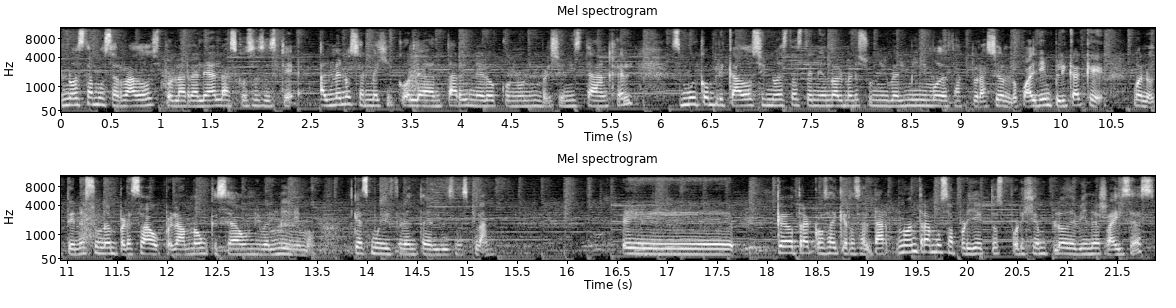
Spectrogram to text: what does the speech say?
No estamos cerrados, pero la realidad de las cosas es que, al menos en México, levantar dinero con un inversionista ángel es muy complicado si no estás teniendo al menos un nivel mínimo de facturación, lo cual implica que, bueno, tienes una empresa operando aunque sea un nivel mínimo, que es muy diferente del business plan. Eh, ¿Qué otra cosa hay que resaltar? No entramos a proyectos, por ejemplo, de bienes raíces,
